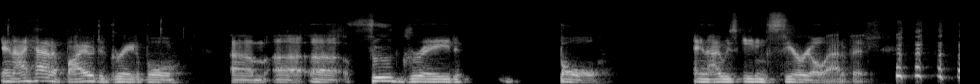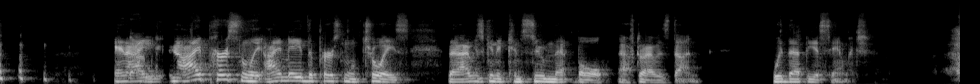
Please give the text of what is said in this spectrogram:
and I had a biodegradable um, uh, uh, food grade bowl and I was eating cereal out of it. and I, and I personally, I made the personal choice that I was going to consume that bowl after I was done. Would that be a sandwich?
